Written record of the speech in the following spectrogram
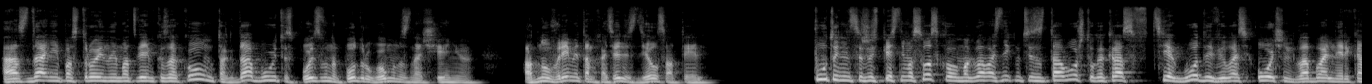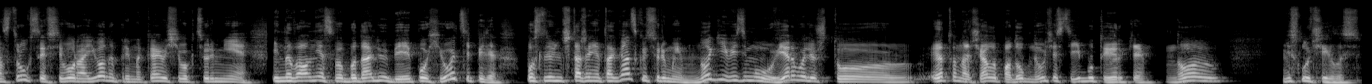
А здание, построенное Матвеем Казаковым, тогда будет использовано по другому назначению. Одно время там хотели сделать отель. Путаница же в песне Высоцкого могла возникнуть из-за того, что как раз в те годы велась очень глобальная реконструкция всего района, примыкающего к тюрьме. И на волне свободолюбия эпохи оттепели, после уничтожения Таганской тюрьмы, многие, видимо, уверовали, что это начало подобной участи и Бутырки. Но не случилось.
